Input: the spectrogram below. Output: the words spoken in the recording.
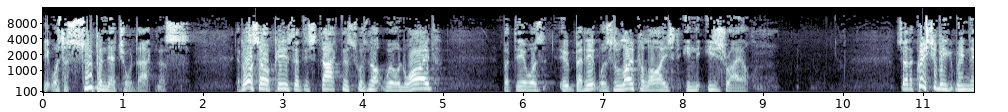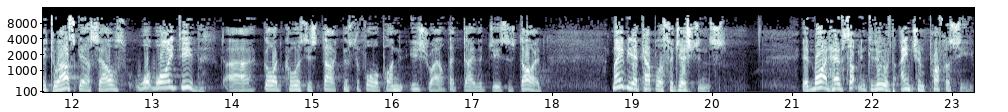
It was a supernatural darkness. It also appears that this darkness was not worldwide, but there was, but it was localized in Israel. So the question we, we need to ask ourselves, what, why did uh, God cause this darkness to fall upon Israel that day that Jesus died? Maybe a couple of suggestions. It might have something to do with ancient prophecy.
